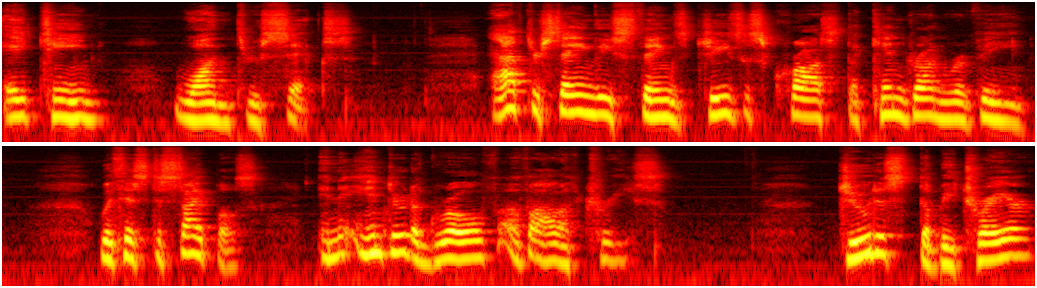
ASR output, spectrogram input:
18 1 through 6. After saying these things, Jesus crossed the Kidron ravine with his disciples and entered a grove of olive trees. Judas the betrayer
